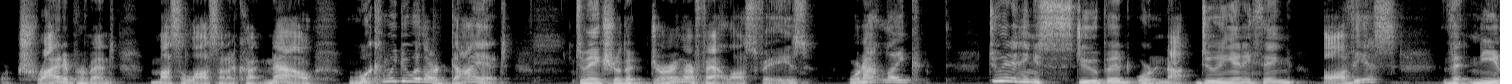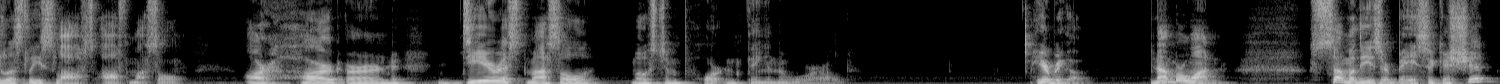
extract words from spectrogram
or try to prevent muscle loss on a cut. Now, what can we do with our diet to make sure that during our fat loss phase, we're not like doing anything stupid or not doing anything obvious that needlessly sloughs off muscle, our hard earned, dearest muscle, most important thing in the world. Here we go. Number one, some of these are basic as shit,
